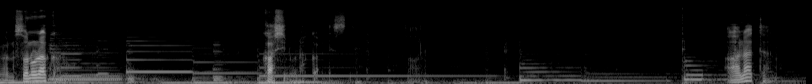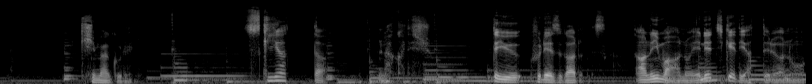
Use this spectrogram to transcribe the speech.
あのその中の歌詞の中ですね、あのあなたの気まぐれに付き合った中でしょっていうフレーズがあるんですが、あの今あの NHK でやってるあの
